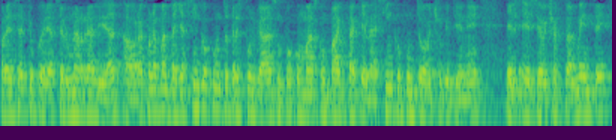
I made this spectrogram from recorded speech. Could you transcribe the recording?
parece ser que podría ser una realidad ahora con una pantalla 5.3 pulgadas un poco más compacta que la 5.8 que tiene el S8 actualmente.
